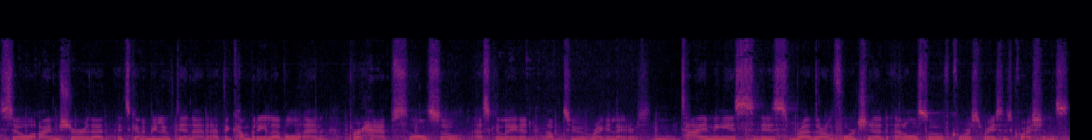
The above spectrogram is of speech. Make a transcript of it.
So I'm sure that it's going to be looked in at at the company level and perhaps also escalated up to regulators. Mm. The timing is, is rather unfortunate and also, of course, raises questions.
